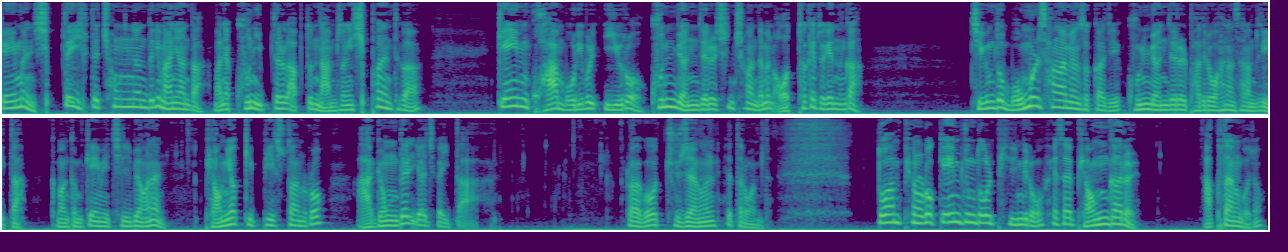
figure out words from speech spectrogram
게임은 10대, 20대 청년들이 많이 한다. 만약 군 입대를 앞둔 남성의 10%가 게임 과몰입을 이유로 군 면제를 신청한다면 어떻게 되겠는가? 지금도 몸을 상하면서까지 군 면제를 받으려고 하는 사람들이 있다. 그만큼 게임의 질병화는 병역 기피 수단으로 악용될 여지가 있다. 라고 주장을 했다고 합니다. 또 한편으로 게임 중독을 빌미로 회사의 병가를 아프다는 거죠.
